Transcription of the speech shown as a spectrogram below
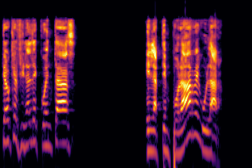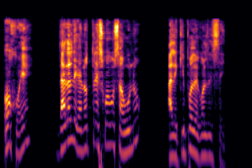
Creo que al final de cuentas, en la temporada regular, ojo, eh, Dallas le ganó tres juegos a uno al equipo de Golden State.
